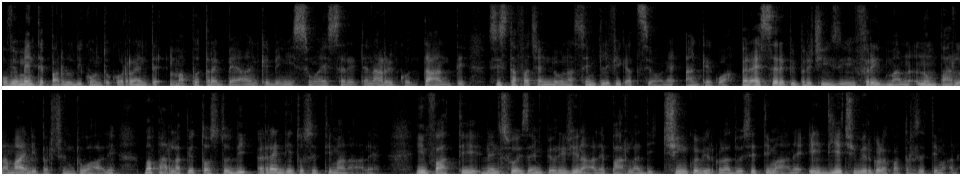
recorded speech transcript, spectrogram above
Ovviamente parlo di conto corrente, ma potrebbe anche benissimo essere denaro in contanti. Si sta facendo una semplificazione anche qua. Per essere più precisi, Friedman non parla mai di percentuali, ma parla piuttosto di reddito settimanale. Infatti, nel suo esempio originale parla di 5,2 settimane e 10,4 settimane,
